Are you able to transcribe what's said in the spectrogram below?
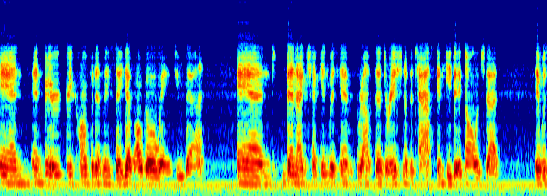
and and very, very confidently say, Yep, I'll go away and do that. And then I'd check in with him throughout the duration of the task and he'd acknowledge that it was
